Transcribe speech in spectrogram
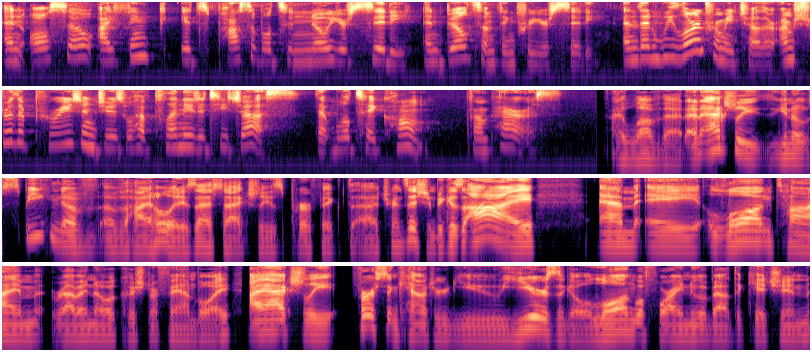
And also, I think it's possible to know your city and build something for your city. And then we learn from each other. I'm sure the Parisian Jews will have plenty to teach us that we'll take home from Paris. I love that. And actually, you know, speaking of, of the high holidays, that's actually is perfect uh, transition because I am a long-time Rabbi Noa Kushner fanboy. I actually first encountered you years ago, long before I knew about the kitchen.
